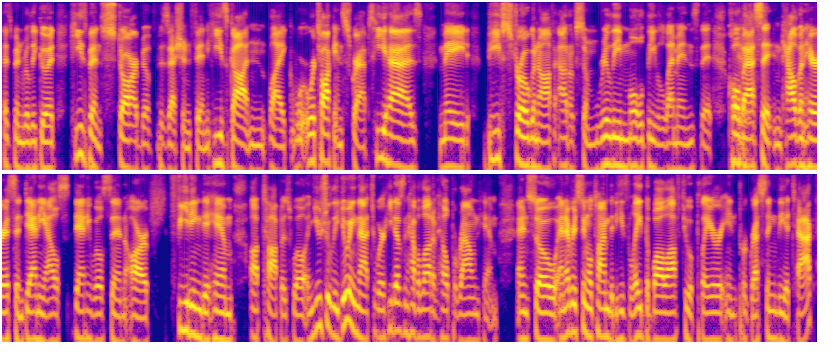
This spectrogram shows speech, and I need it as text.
has been really good. He's been starved of possession, Finn. He's gotten like, we're, we're talking scraps. He has made beef stroganoff out of some really moldy lemons that Cole yeah. Bassett and Calvin Harris and Danny, Els- Danny Wilson are feeding to him up top as well. And usually doing that to where he doesn't have a lot of help around him. And so, and every single time that he's laid the ball off to a player in progressing the attack,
